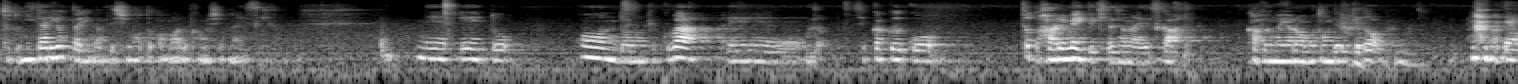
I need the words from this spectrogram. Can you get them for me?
ちょっと似たり寄ったりになってしまうとかもあるかもしれないですけど。でえっ、ー、と今度の曲は、えーと、せっかくこうちょっと春めいてきたじゃないですか。花粉の野郎も飛んでるけど。なので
